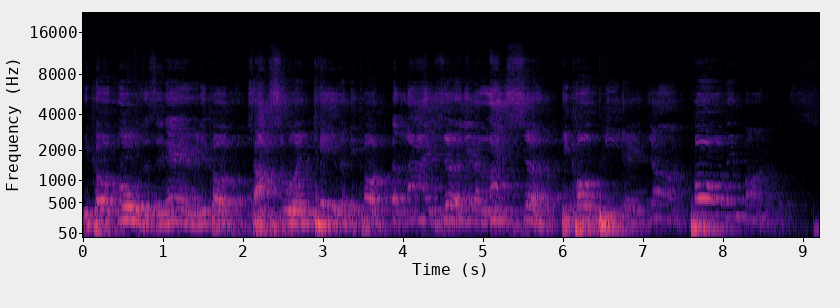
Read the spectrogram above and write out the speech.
He called Moses and Aaron. He called Joshua and Caleb. He called Elijah and Elisha. He called Peter and John, Paul and Barnabas.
